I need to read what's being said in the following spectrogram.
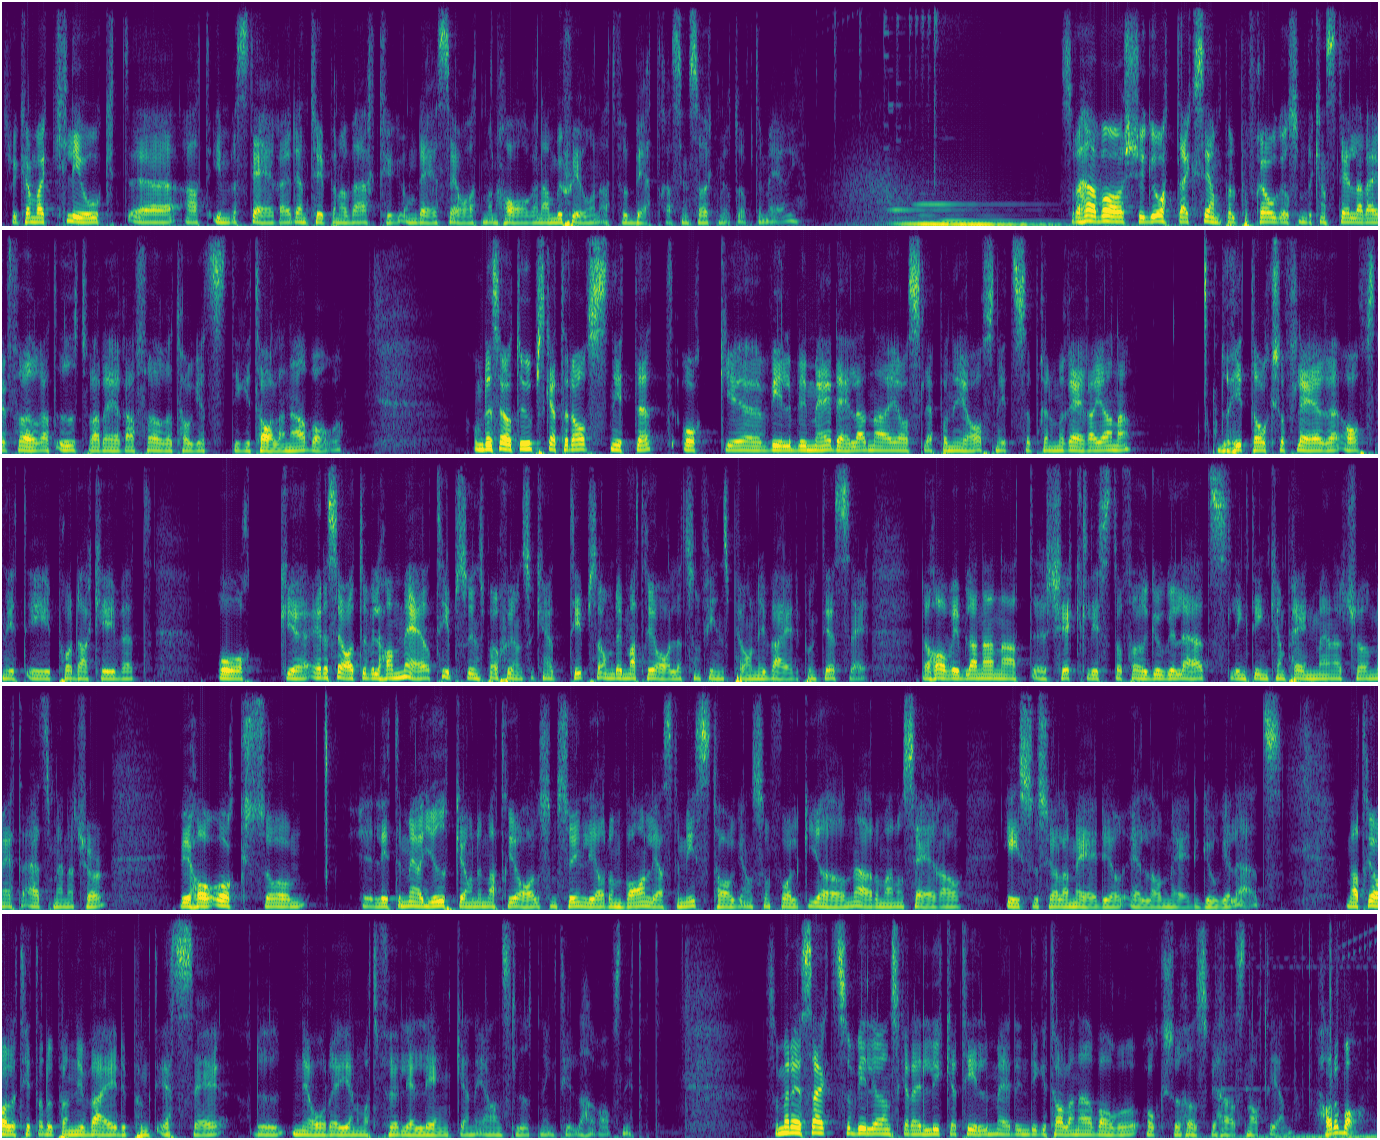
Så det kan vara klokt eh, att investera i den typen av verktyg om det är så att man har en ambition att förbättra sin sökmotoroptimering. Så det här var 28 exempel på frågor som du kan ställa dig för att utvärdera företagets digitala närvaro. Om det är så att du uppskattade avsnittet och eh, vill bli meddelad när jag släpper nya avsnitt så prenumerera gärna. Du hittar också fler avsnitt i poddarkivet. Och eh, är det så att du vill ha mer tips och inspiration så kan jag tipsa om det materialet som finns på nivide.se. Där har vi bland annat eh, checklistor för Google Ads, LinkedIn Campaign Manager, Meta Ads Manager. Vi har också eh, lite mer djupgående material som synliggör de vanligaste misstagen som folk gör när de annonserar i sociala medier eller med Google Ads. Materialet hittar du på nivide.se. Du når det genom att följa länken i anslutning till det här avsnittet. Så med det sagt så vill jag önska dig lycka till med din digitala närvaro och så hörs vi här snart igen. Ha det bra!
